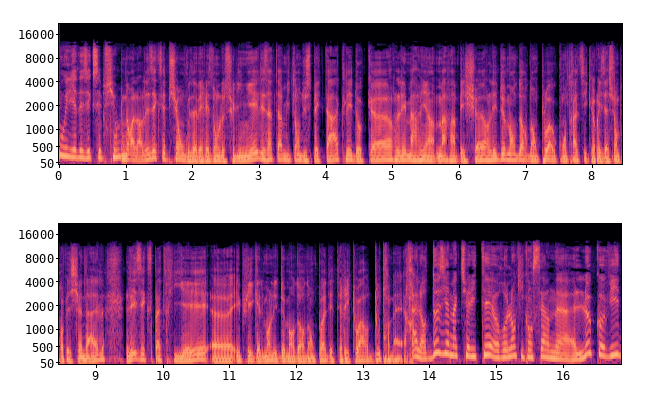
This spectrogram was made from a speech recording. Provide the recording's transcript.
ou il y a des exceptions? Non, alors les exceptions, vous avez raison de le souligner, les intermittents du spectacle, les dockers, les marins, marins pêcheurs, les demandeurs d'emploi au contrat de sécurisation professionnelle, les expatriés euh, et puis également les demandeurs d'emploi des territoires d'outre-mer. Alors, deuxième actualité, euh, Roland, qui concerne euh, le Covid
